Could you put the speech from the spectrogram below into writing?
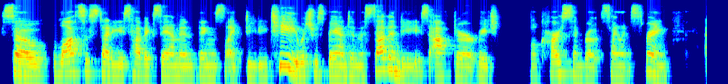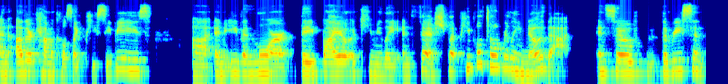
So lots of studies have examined things like DDT, which was banned in the 70s after Rachel Carson wrote Silent Spring, and other chemicals like PCBs, uh, and even more, they bioaccumulate in fish, but people don't really know that. And so the recent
